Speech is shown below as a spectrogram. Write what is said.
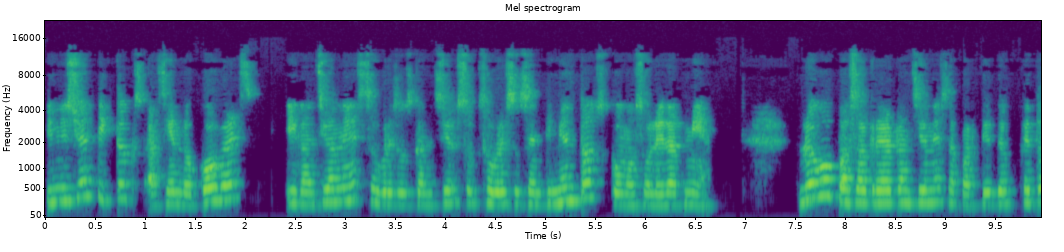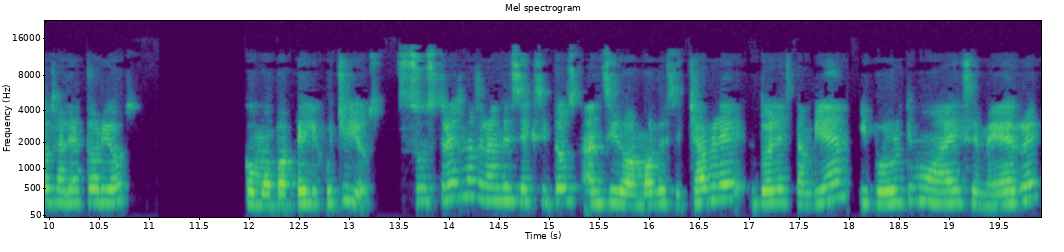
Inició en TikToks haciendo covers y canciones sobre sus, sobre sus sentimientos como Soledad Mía. Luego pasó a crear canciones a partir de objetos aleatorios como papel y cuchillos. Sus tres más grandes éxitos han sido Amor Desechable, Dueles también y por último ASMR,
